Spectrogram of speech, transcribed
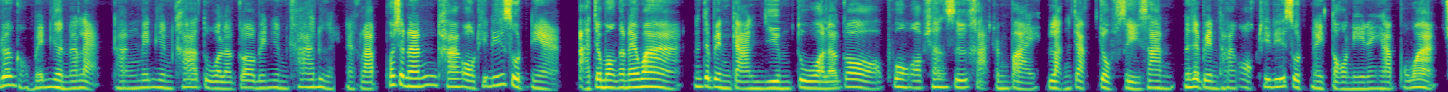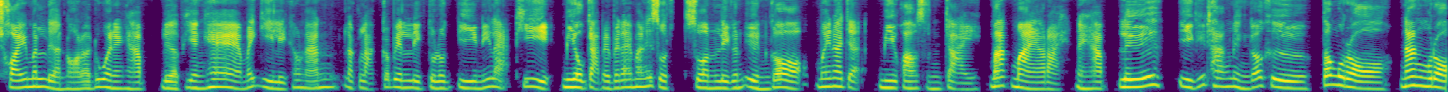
เรื่องของเม็ดเงินนั่นแหละทั้งเม็ดเงินค่าตัวแล้วก็เม็ดเงินค่าเหนื่อยนะครับเพราะฉะนั้นทางออกที่ดีที่สุดเนี่ย อาจจะมองกันได้ว่าน่าจะเป็นการยืมตัวแล้วก็พ่วงออปชันซื้อขาดกันไป หลังจากจบซีซั่นน่าจะเป็นทางออกที่ดีสุดในตอนนี้นะครับ เพราะว่าช้อยมันเหลือน้อยแล้วด้วยนะครับ เหลือเพียงแค่ไม่กี่ลีกเท่านั้น หลักๆ ก็เป็นลีกตุรกีนี่แหละที่มีโอกาสเป็นไปได้มากที่สุด ส่วนลีกอื่นๆ ก็ไม่น่าจะมีความสนใจมากมายอะไรนะครับ หรืออีกที่ทางหนึ่งก็คือต้องรอนั่งรอ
